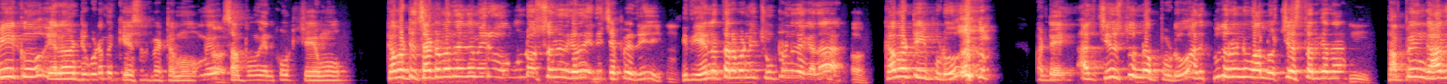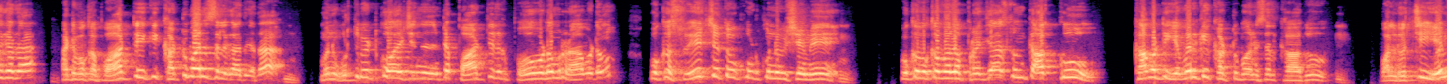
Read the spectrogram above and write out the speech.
మీకు ఎలాంటి కూడా మేము కేసులు పెట్టము మేము. సంపము ఎన్కౌంటర్ చేయము కాబట్టి చట్టబద్ధంగా మీరు ఉండొస్తున్నది కదా ఇది చెప్పేది. ఇది ఏళ్ళ తరబడి నుంచి ఉంటున్నదే కదా. కాబట్టి ఇప్పుడు అంటే అది చేస్తున్నప్పుడు అది కుదరని వాళ్ళు వచ్చేస్తారు కదా. తప్పేం కాదు కదా అంటే ఒక పార్టీకి కట్టుబానిసలు కాదు కదా. మనం గుర్తుపెట్టుకోవాల్సింది ఏంటంటే పార్టీలకు పోవడం రావడం ఒక స్వేచ్ఛతో కూడుకున్న విషయమే. ఒక ఒక వాళ్ళ ప్రజాస్వామిక హక్కు కాబట్టి ఎవరికి కట్టుబానిసలు కాదు. వాళ్ళు వచ్చి ఏం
